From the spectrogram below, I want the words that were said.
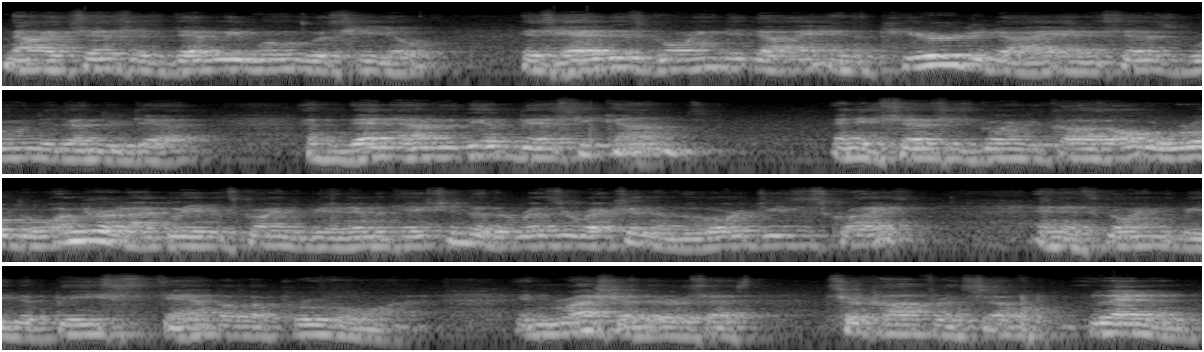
Now it says his deadly wound was healed. His head is going to die and appear to die, and it says wounded unto death. And then out of the abyss he comes. And he says he's going to cause all the world to wonder, and I believe it's going to be an imitation of the resurrection of the Lord Jesus Christ. And it's going to be the beast stamp of approval on it. In Russia, there is a circumference of Lenin,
